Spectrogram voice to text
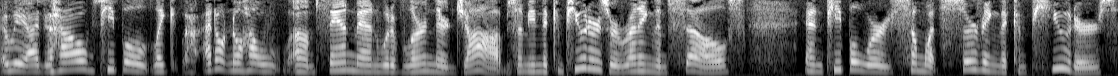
I mean, I, how people like I don't know how um, Sandman would have learned their jobs. I mean, the computers are running themselves, and people were somewhat serving the computers.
